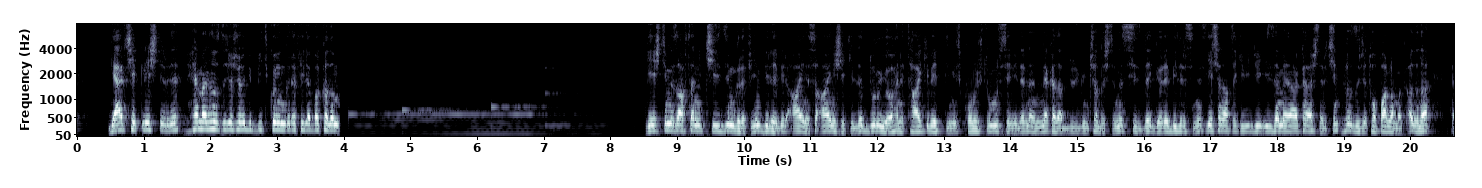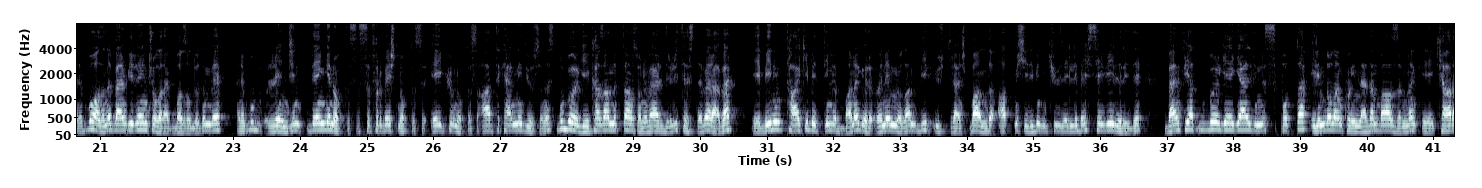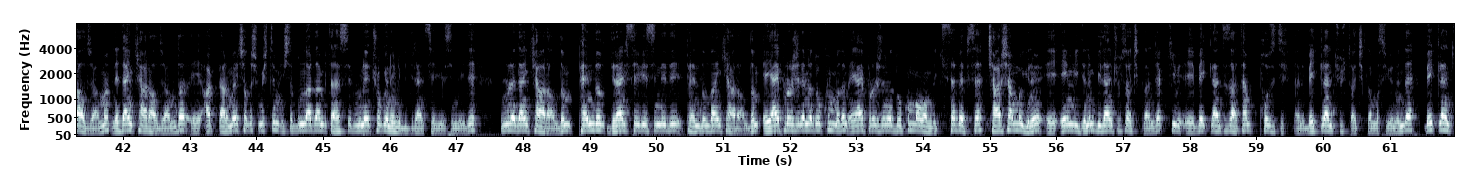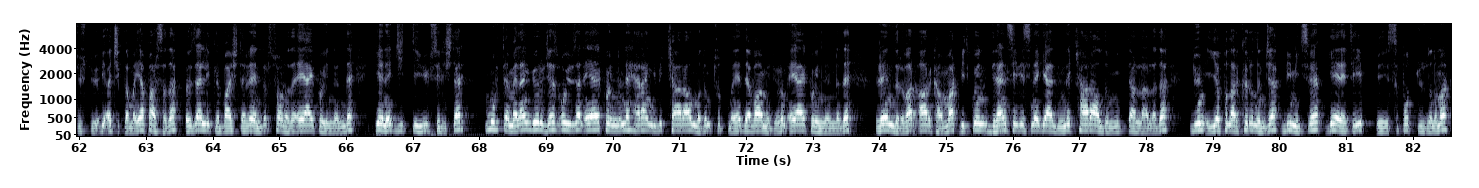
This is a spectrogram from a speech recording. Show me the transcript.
gerçekleştirdi. Hemen hızlıca şöyle bir Bitcoin grafiğiyle bakalım. Geçtiğimiz hafta hani çizdiğim grafiğin birebir aynısı aynı şekilde duruyor. Hani takip ettiğimiz, konuştuğumuz seviyelerin hani ne kadar düzgün çalıştığını siz de görebilirsiniz. Geçen haftaki videoyu izlemeyen arkadaşlar için hızlıca toparlamak adına hani bu alanı ben bir range olarak baz alıyordum ve hani bu range'in denge noktası, 0.5 noktası, EQ noktası artık her ne diyorsanız bu bölgeyi kazandıktan sonra verdiği retestle beraber e, benim takip ettiğim ve bana göre önemli olan bir üst direnç bandı 67.255 seviyeleriydi. Ben fiyat bu bölgeye geldiğinde spotta elimde olan coinlerden bazılarından e, kar alacağımı, neden kar alacağımı da e, aktarmaya çalışmıştım. İşte bunlardan bir tanesi Rune çok önemli bir direnç seviyesindeydi. Rune'den kar aldım. Pendle direnç seviyesindeydi. Pendle'dan kar aldım. AI projelerine dokunmadım. AI projelerine dokunmamamdaki sebepse çarşamba günü e, Nvidia'nın bilançosu açıklanacak ki e, beklenti zaten pozitif. Yani beklenti üstü açıklaması yönünde. Beklenti üstü bir açıklama yaparsa da özellikle başta render sonra da AI coinlerinde gene ciddi yükselişler muhtemelen göreceğiz. O yüzden AI coinlerinde herhangi bir kar almadım. Tutmaya devam ediyorum. AI coinlerine de Render var, Arkam var. Bitcoin direnç seviyesine geldiğinde kar aldığım miktarlarla da dün yapılar kırılınca BMX ve GRT'yi e, spot cüzdanıma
